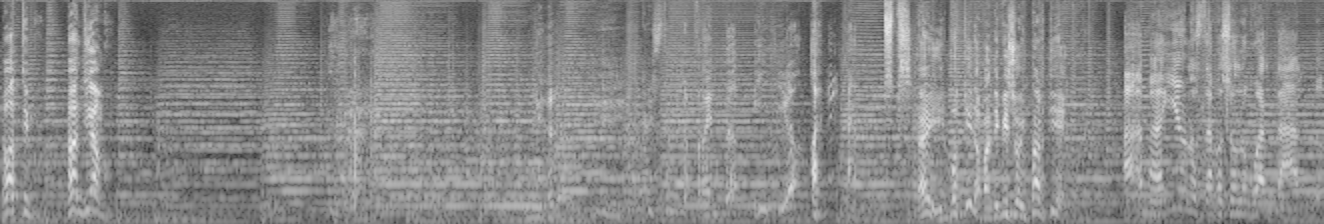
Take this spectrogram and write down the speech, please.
Ottimo, andiamo! Ehi, il bottino va diviso in parti eque. Ah, ma io lo stavo solo guardando.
